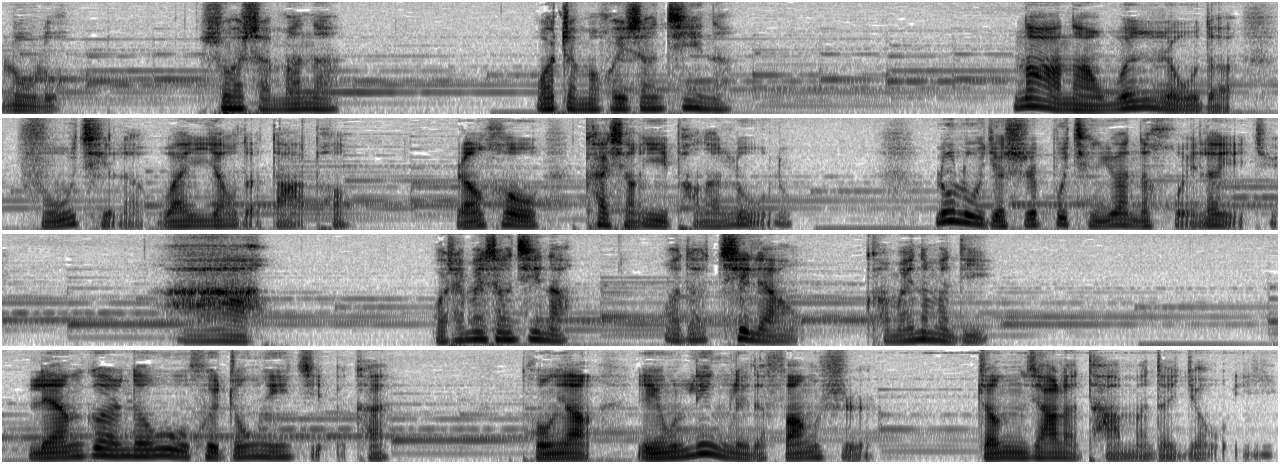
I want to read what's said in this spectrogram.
露露，说什么呢？我怎么会生气呢？娜娜温柔地扶起了弯腰的大炮，然后看向一旁的露露。露露也是不情愿地回了一句：“啊，我才没生气呢，我的气量可没那么低。”两个人的误会终于解开，同样也用另类的方式增加了他们的友谊。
